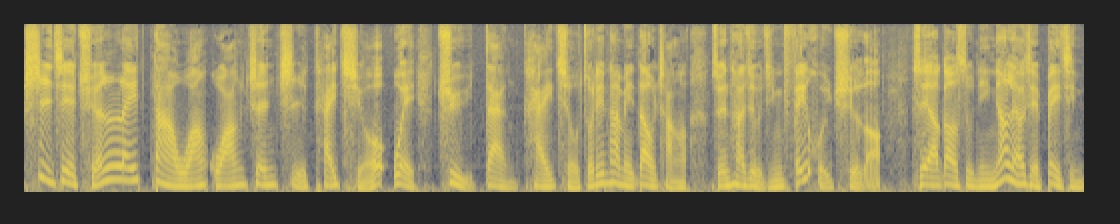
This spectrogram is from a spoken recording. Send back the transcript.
世界全垒打王王贞治开球，为巨蛋开球。昨天他没到场哦，昨天他就已经飞回去了。所以要告诉你，你要了解背景，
